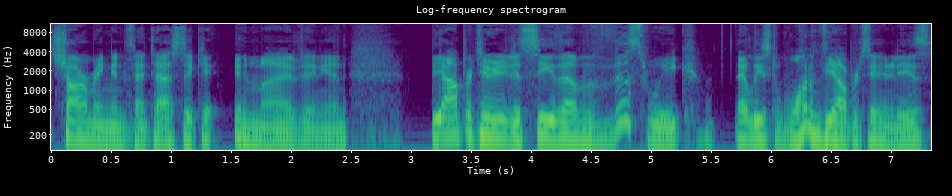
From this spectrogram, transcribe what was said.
charming and fantastic, in my opinion. The opportunity to see them this week, at least one of the opportunities,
